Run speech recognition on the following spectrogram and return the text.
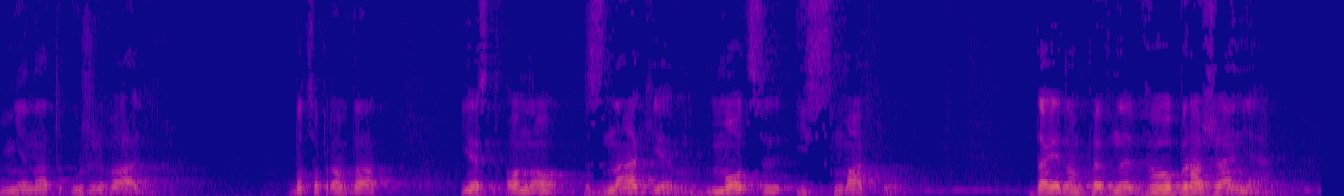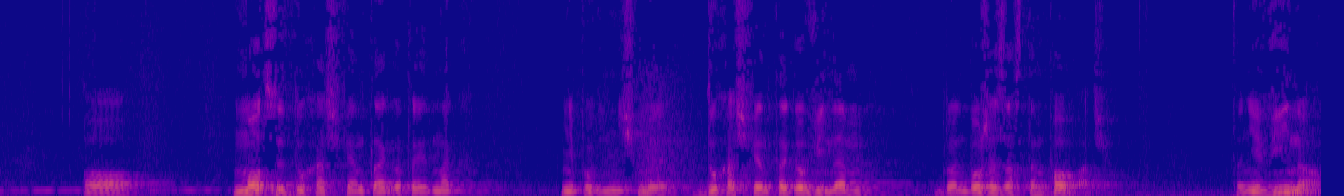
nie nadużywali, bo co prawda jest ono znakiem mocy i smaku, daje nam pewne wyobrażenie o mocy Ducha Świętego, to jednak nie powinniśmy Ducha Świętego winem, broń Boże, zastępować. To nie wino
